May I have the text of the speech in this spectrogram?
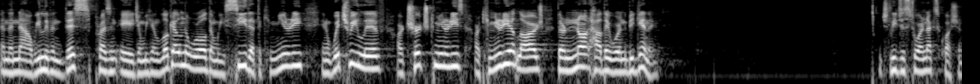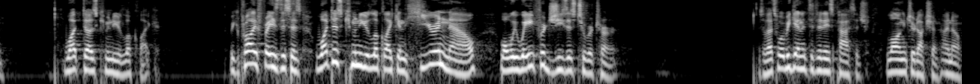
and the now. We live in this present age, and we can look out in the world and we see that the community in which we live, our church communities, our community at large, they're not how they were in the beginning. Which leads us to our next question What does community look like? We could probably phrase this as What does community look like in the here and now while we wait for Jesus to return? So that's where we get into today's passage. Long introduction, I know.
